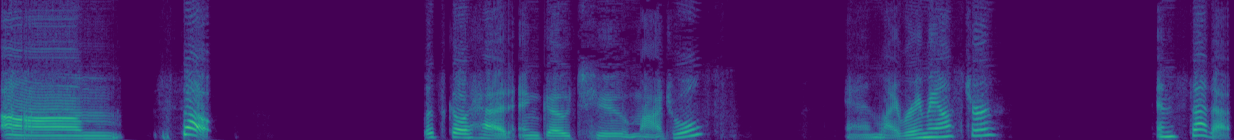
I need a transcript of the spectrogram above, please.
Um, so let's go ahead and go to Modules and Library Master and Setup.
